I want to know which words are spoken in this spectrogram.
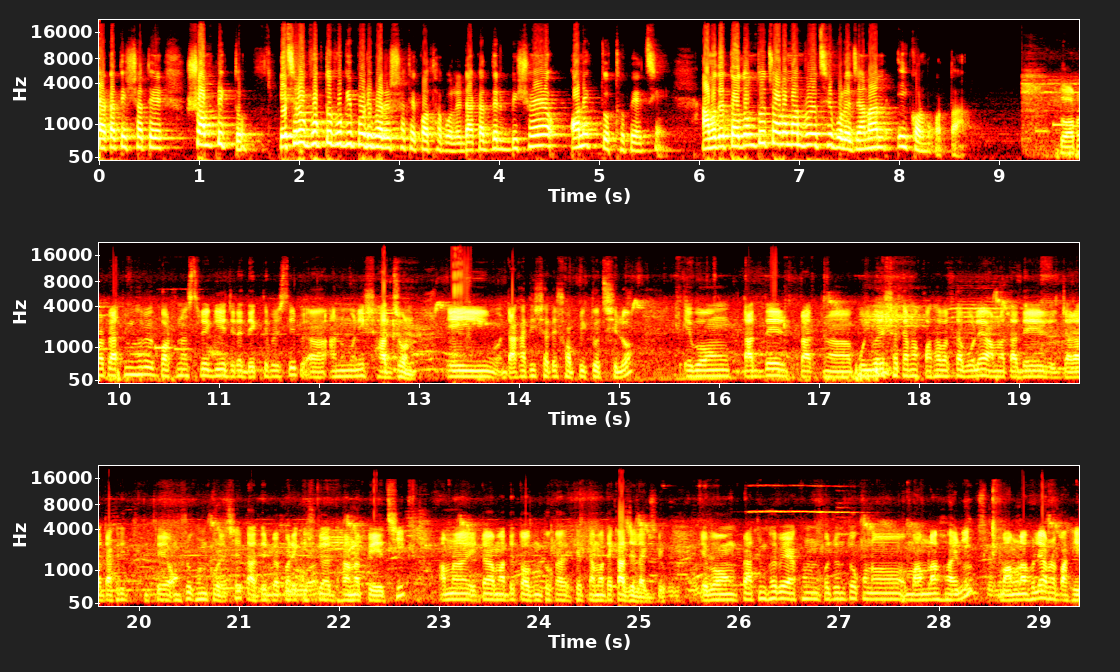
ডাকাতির সাথে সম্পৃক্ত। এছাড়াও ভুক্তভোগী পরিবারের সাথে কথা বলে ডাকাতদের বিষয়ে অনেক তথ্য পেয়েছি। আমাদের তদন্ত চলমান রয়েছে বলে জানান এই কর্মকর্তা। তো আমরা প্রাথমিকভাবে ঘটনাস্থলে গিয়ে যেটা দেখতে পেরেছি আনুমানিক সাতজন এই ডাকাতির সাথে সম্পৃক্ত ছিল এবং তাদের পরিবারের সাথে আমরা কথাবার্তা বলে আমরা তাদের যারা ডাকাতিতে অংশগ্রহণ করেছে তাদের ব্যাপারে কিছুটা ধারণা পেয়েছি। আমরা এটা আমাদের তদন্ত ক্ষেত্রে আমাদের কাজে লাগবে এবং প্রাথমিকভাবে এখন পর্যন্ত কোনো মামলা হয়নি। মামলা হলে আমরা বাকি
